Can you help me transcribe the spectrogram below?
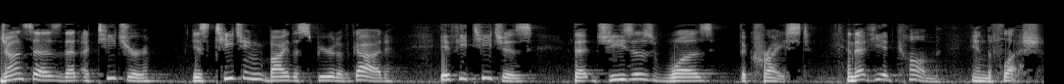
John says that a teacher is teaching by the Spirit of God if he teaches that Jesus was the Christ and that he had come in the flesh.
